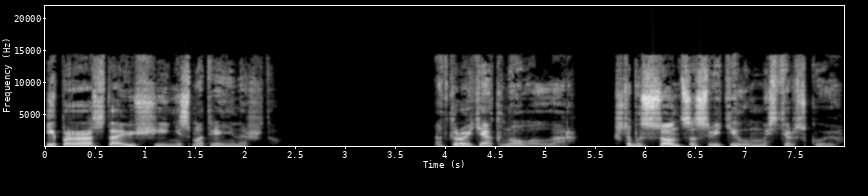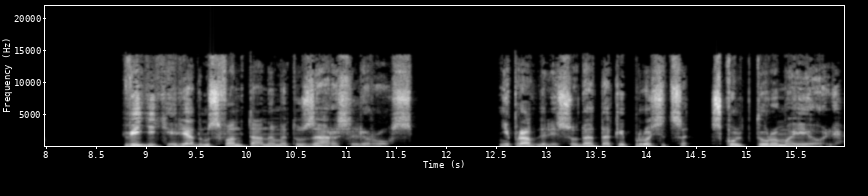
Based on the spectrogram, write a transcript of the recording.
и прорастающие, несмотря ни на что. Откройте окно, Валлар, чтобы солнце светило в мастерскую. Видите рядом с фонтаном эту заросль роз? Не правда ли, сюда так и просится скульптура Майоли?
